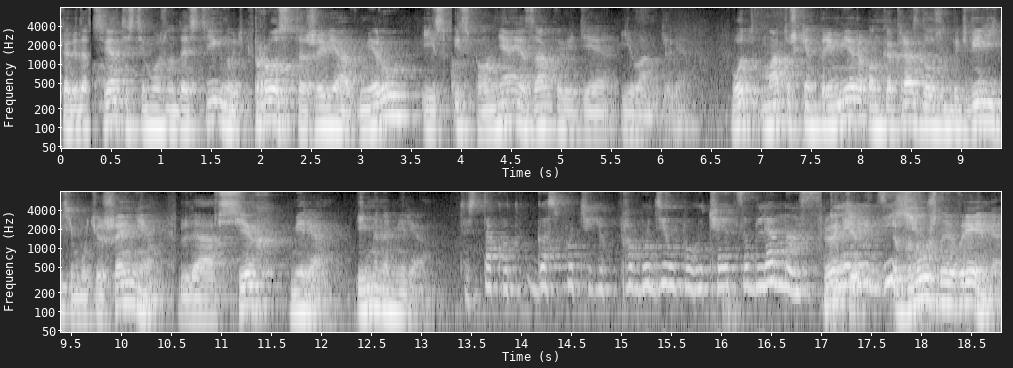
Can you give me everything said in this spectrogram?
когда святости можно достигнуть, просто живя в миру и исполняя заповеди Евангелия. Вот матушкин пример, он как раз должен быть великим утешением для всех мирян, именно мирян. То есть так вот Господь ее пробудил, получается, для нас, Понимаете, для людей. В нужное время,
